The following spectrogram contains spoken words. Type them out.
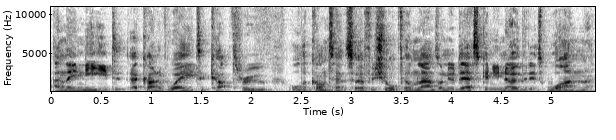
and they need a kind of way to cut through all the content so if a short film lands on your desk and you know that it's won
